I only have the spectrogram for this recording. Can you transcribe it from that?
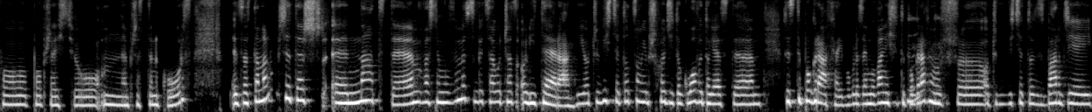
po, po przejściu mm, przez ten kurs. Zastanawiam się też nad tym, właśnie mówimy sobie cały czas o literach i oczywiście to, co mi przychodzi do głowy, to jest, to jest typografia i w ogóle zajmowanie się typografią mhm. już oczywiście to jest bardziej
